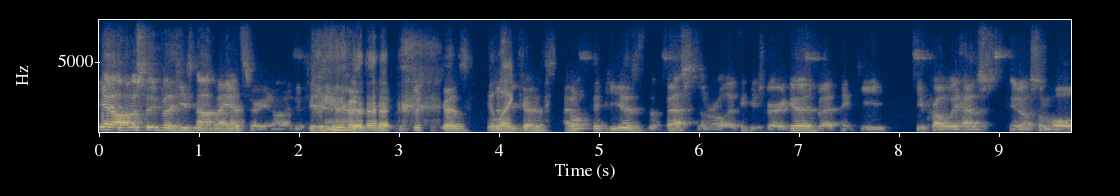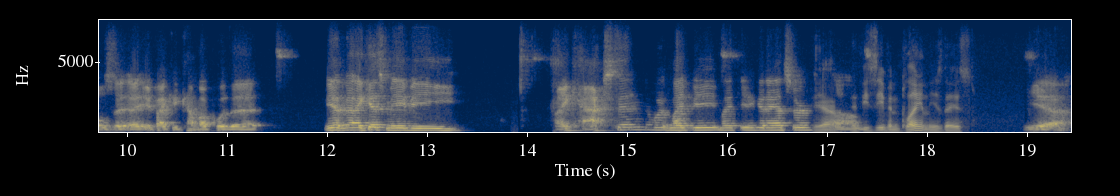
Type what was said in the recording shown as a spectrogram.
Yeah, honestly, but he's not my answer. You know, and if he, just because just like because I don't think he is the best in the world. I think he's very good, but I think he he probably has you know some holes. That, uh, if I could come up with a, yeah, I guess maybe Ike Haxton would, might be might be a good answer. yeah, Um, if he's even playing these days. yeah,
